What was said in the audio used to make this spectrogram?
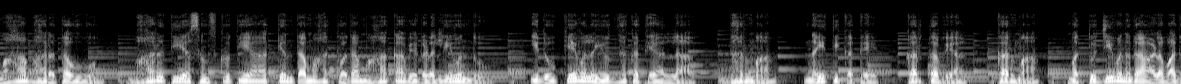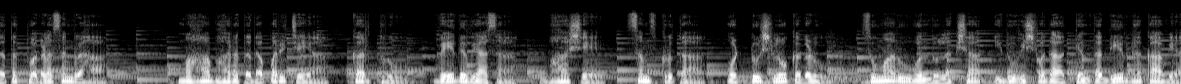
ಮಹಾಭಾರತವು ಭಾರತೀಯ ಸಂಸ್ಕೃತಿಯ ಅತ್ಯಂತ ಮಹತ್ವದ ಮಹಾಕಾವ್ಯಗಳಲ್ಲಿ ಒಂದು. ಇದು ಕೇವಲ ಯುದ್ಧಕಥೆ ಅಲ್ಲ, ಧರ್ಮ, ನೈತಿಕತೆ, ಕರ್ತವ್ಯ, ಕರ್ಮ ಮತ್ತು ಜೀವನದ ಆಳವಾದ ತತ್ವಗಳ ಸಂಗ್ರಹ. ಮಹಾಭಾರತದ ಪರಿಚಯ, ಕರ್ತೃ, ವೇದವ್ಯಾಸ, ಭಾಷೆ, ಸಂಸ್ಕೃತ, ಒಟ್ಟು ಶ್ಲೋಕಗಳು ಸುಮಾರು ಒಂದು ಲಕ್ಷ, ಇದು ವಿಶ್ವದ ಅತ್ಯಂತ ದೀರ್ಘ ಕಾವ್ಯ.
